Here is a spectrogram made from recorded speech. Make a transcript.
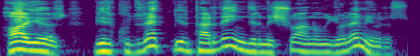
Hayır. Bir kudret bir perde indirmiş şu an onu göremiyoruz.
